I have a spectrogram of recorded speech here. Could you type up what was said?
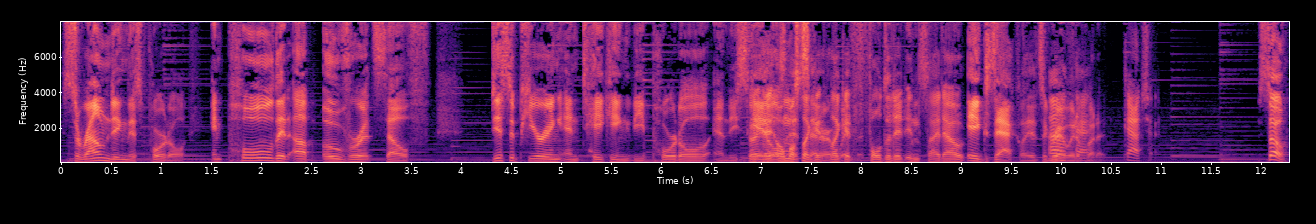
surrounding this portal and pulled it up over itself, disappearing and taking the portal and the So it- scales, almost like it like it with folded it inside out. Exactly. It's a great way to put it. Gotcha. So,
